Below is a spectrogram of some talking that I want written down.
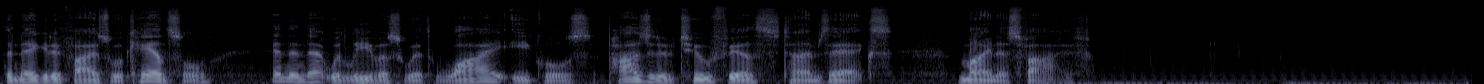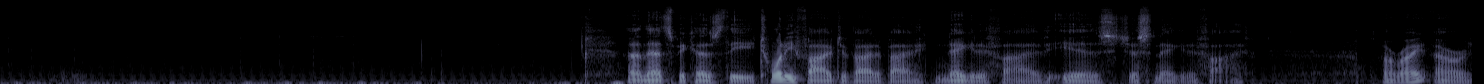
The negative 5's will cancel, and then that would leave us with y equals positive 2 fifths times x minus 5. And that's because the 25 divided by negative 5 is just negative 5. All right, our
